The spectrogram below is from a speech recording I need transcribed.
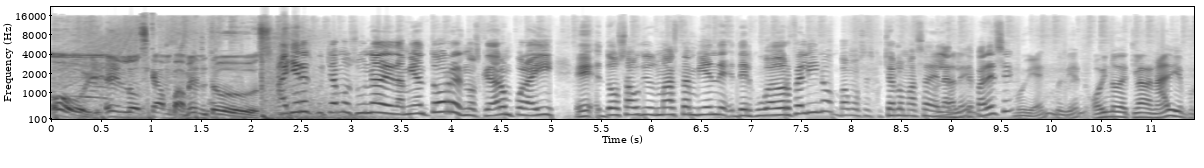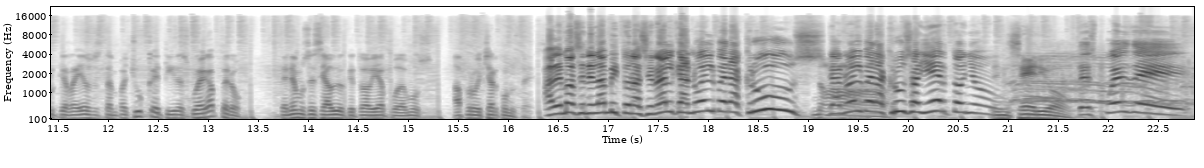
Hoy en los campamentos. Ayer escuchamos una de Damián Torres, nos quedaron por ahí eh, dos audios más también de- del jugador felino. Vamos a escucharlo más adelante. ¿te parece? Muy bien, muy bien. Hoy no declara nadie porque Rayados está en Pachuca y Tigres juega, pero tenemos ese audio que todavía podemos aprovechar con ustedes. Además, en el ámbito nacional ganó el Veracruz. No. Ganó el Veracruz ayer, Toño. En serio. Después de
